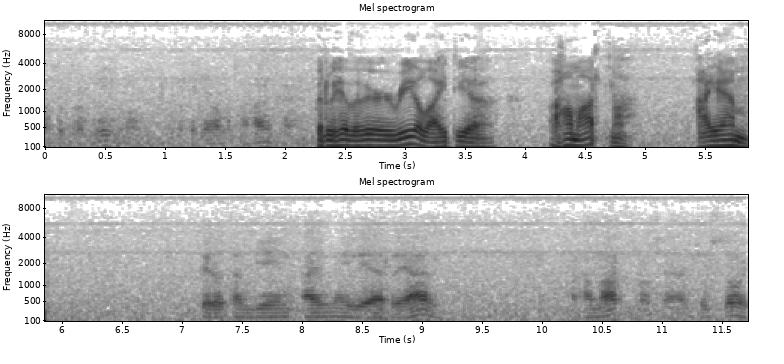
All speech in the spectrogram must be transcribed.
nosotros mismos, lo que llamamos ahankar, but we have a very real idea, ahamatma, I am. pero también hay una idea real, ahamatma, o sea, yo soy.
